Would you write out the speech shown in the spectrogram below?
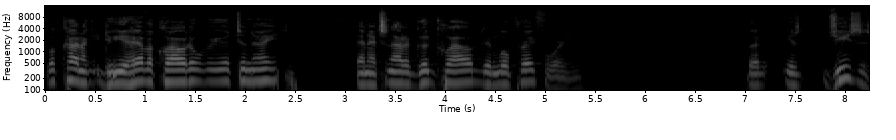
What kind of do you have a cloud over you tonight? And it's not a good cloud, then we'll pray for you. But is Jesus,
